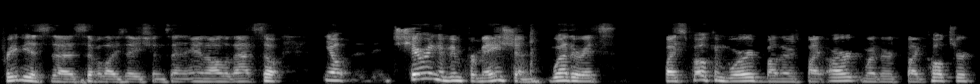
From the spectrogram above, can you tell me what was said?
previous uh, civilizations and, and all of that. So you know, sharing of information, whether it's by spoken word, whether it's by art, whether it's by culture,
